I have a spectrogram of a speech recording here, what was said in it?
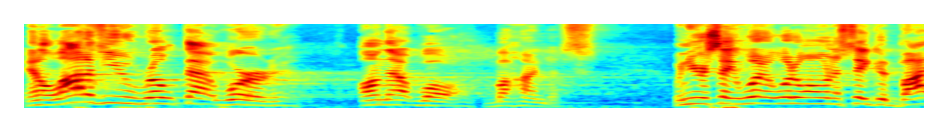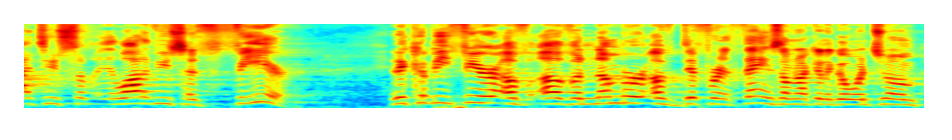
And a lot of you wrote that word on that wall behind us. When you were saying, What, what do I want to say goodbye to? Some, a lot of you said fear. And it could be fear of, of a number of different things. I'm not going to go into them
